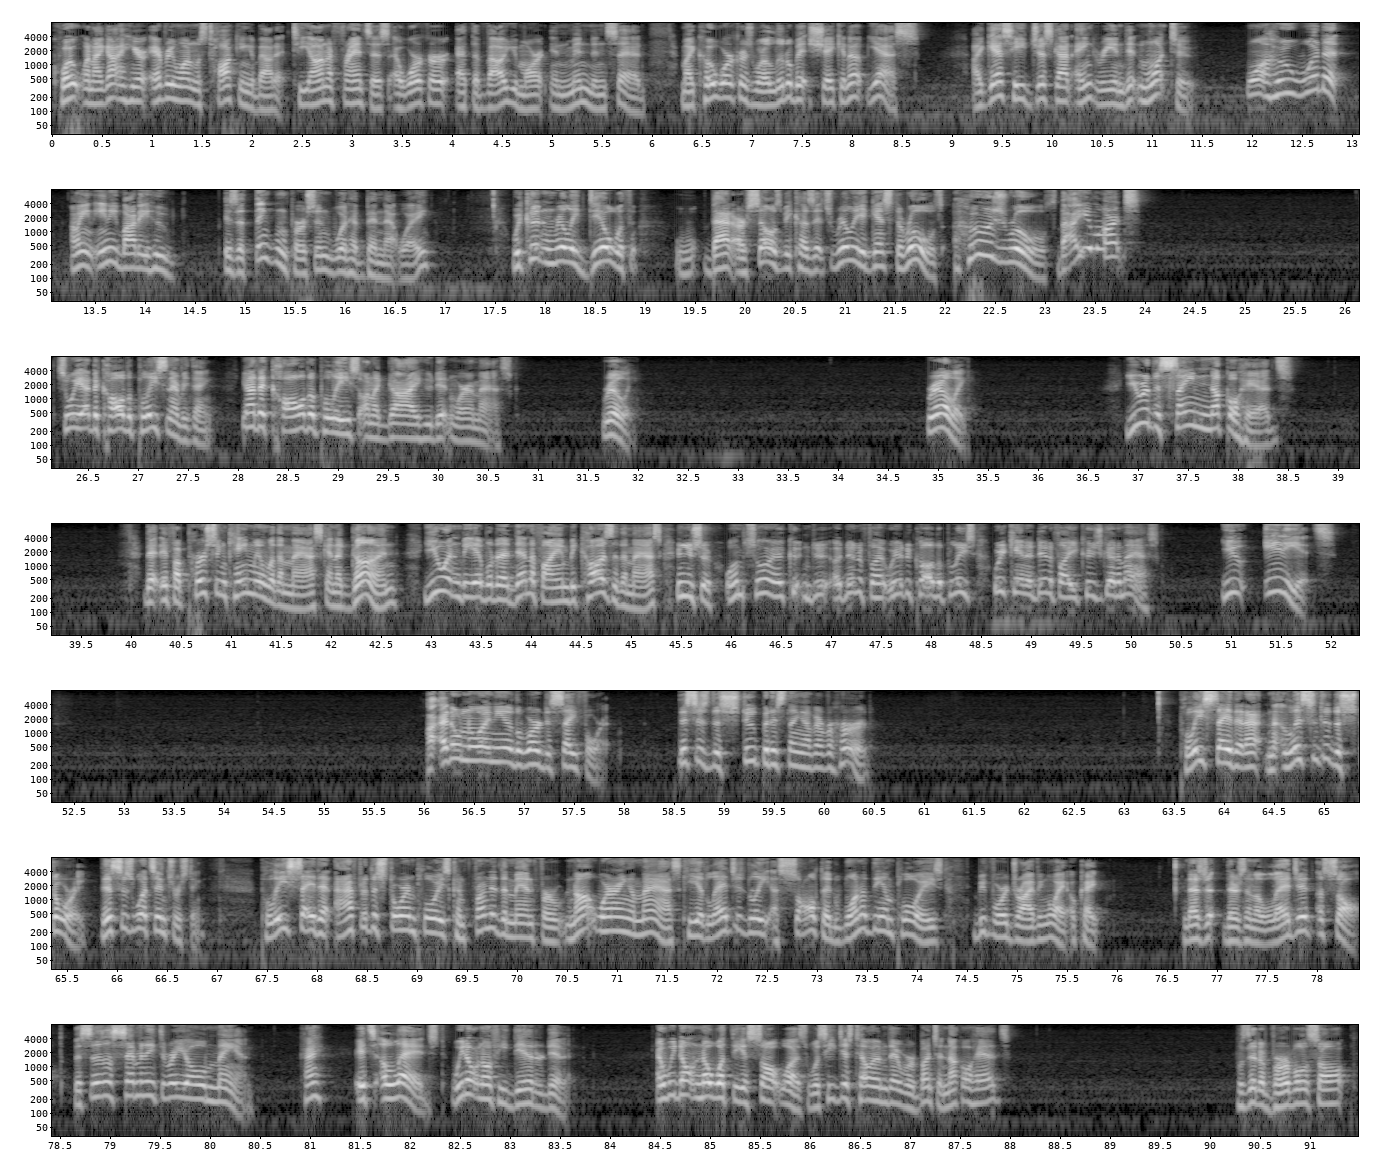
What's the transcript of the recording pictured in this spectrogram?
Quote, when I got here, everyone was talking about it. Tiana Francis, a worker at the Value Mart in Minden, said, My coworkers were a little bit shaken up, yes. I guess he just got angry and didn't want to. Well, who wouldn't? I mean, anybody who is a thinking person would have been that way. We couldn't really deal with that ourselves because it's really against the rules. Whose rules? Value Marts? So we had to call the police and everything. You had to call the police on a guy who didn't wear a mask. Really? Really? You are the same knuckleheads that if a person came in with a mask and a gun, you wouldn't be able to identify him because of the mask. And you say, "Oh, I'm sorry, I couldn't identify it. We had to call the police. We can't identify you because you got a mask." You idiots! I don't know any other word to say for it. This is the stupidest thing I've ever heard. Police say that I, listen to the story. This is what's interesting. Police say that after the store employees confronted the man for not wearing a mask, he allegedly assaulted one of the employees before driving away. Okay, there's, a, there's an alleged assault. This is a 73 year old man. Okay? It's alleged. We don't know if he did or didn't. And we don't know what the assault was. Was he just telling them they were a bunch of knuckleheads? Was it a verbal assault?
